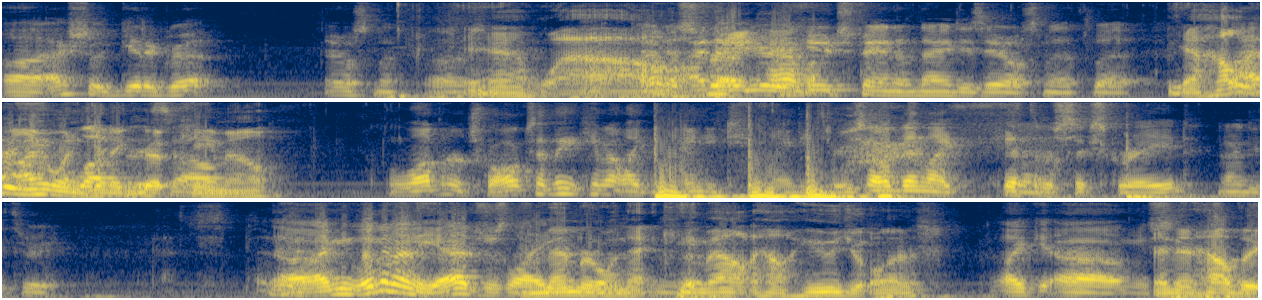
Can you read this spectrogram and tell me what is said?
uh, actually, get a grip, Aerosmith. Uh, Yeah, I, wow. know, I know you're a huge fan of '90s Aerosmith, but Yeah, how old I- were I you when Get a Grip this came out? 11 or 12, 'cause I think it came out like 92, 93. So I've been like fifth Yeah. or sixth grade. '93. Uh, I mean, Living on the Edge was like. I remember when that came out and how huge it was, Like, uh, let me and see. then how the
